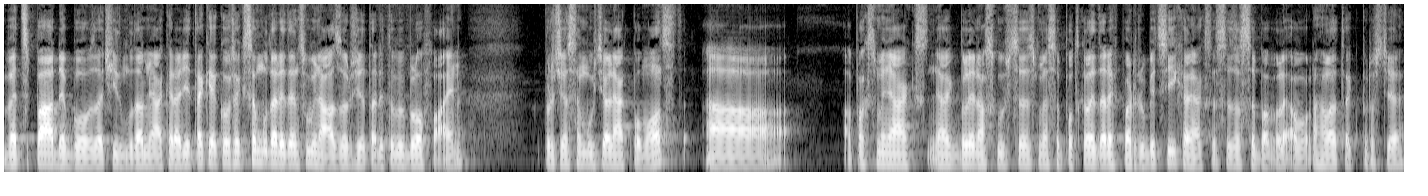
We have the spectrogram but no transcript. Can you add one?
vecpat nebo začít mu tam nějak radit, tak jako řekl jsem mu tady ten svůj názor, že tady to by bylo fajn, protože jsem mu chtěl nějak pomoct a, a pak jsme nějak, nějak byli na schůzce, jsme se potkali tady v Pardubicích a nějak jsme se zase bavili a on, hele, tak prostě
